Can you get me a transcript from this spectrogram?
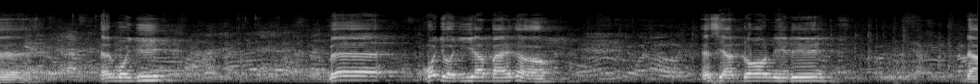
ɛɛ ɛmɔdzi mɛ mɔdzɔdzi yaba yɛ kan esia dɔɔni ɖe da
